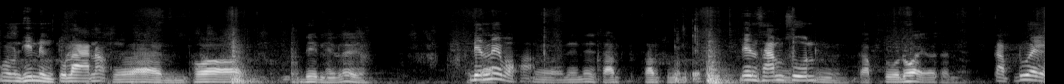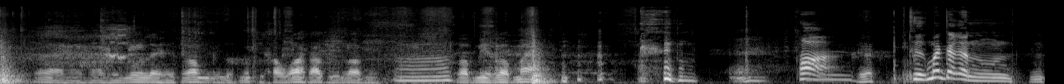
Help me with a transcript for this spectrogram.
ว่าวันที่หนึ่งตุลาเนาะแต่ว่าพอเด่นเห็นเลย เด่นเลยบอกพ่อเออเด่นได้สามสามศูนย์เด่นสามศูนย์อืมกลับตัวด้วยว่าสันกลับด้วยเออสามศูนย์รู้เลยร่องดูมันคือเขาว่าสามศูนย์รอบนี้อืมรอบนี้รอบมากพ่อเด้อถึงมันจะกันอืม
